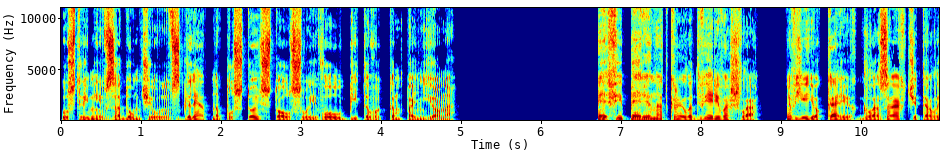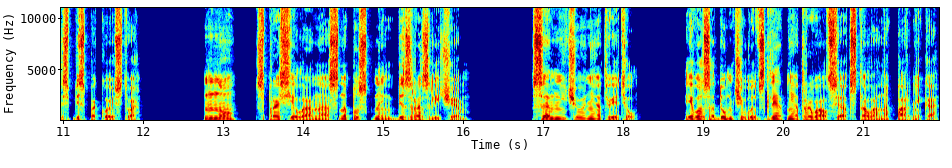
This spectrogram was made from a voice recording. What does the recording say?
устремив задумчивый взгляд на пустой стол своего убитого компаньона. Эфи Перрин открыла дверь и вошла. В ее карих глазах читалось беспокойство. «Ну?» — спросила она с напускным безразличием. Сэм ничего не ответил. Его задумчивый взгляд не отрывался от стола напарника.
